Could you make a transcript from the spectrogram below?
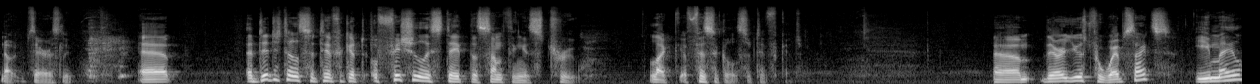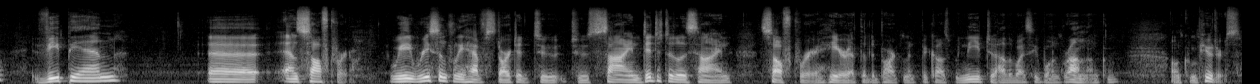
No, seriously. Uh, a digital certificate officially states that something is true, like a physical certificate. Um, they are used for websites, email, VPN, uh, and software. We recently have started to, to sign, digitally sign software here at the department because we need to, otherwise it won't run on, com on computers.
